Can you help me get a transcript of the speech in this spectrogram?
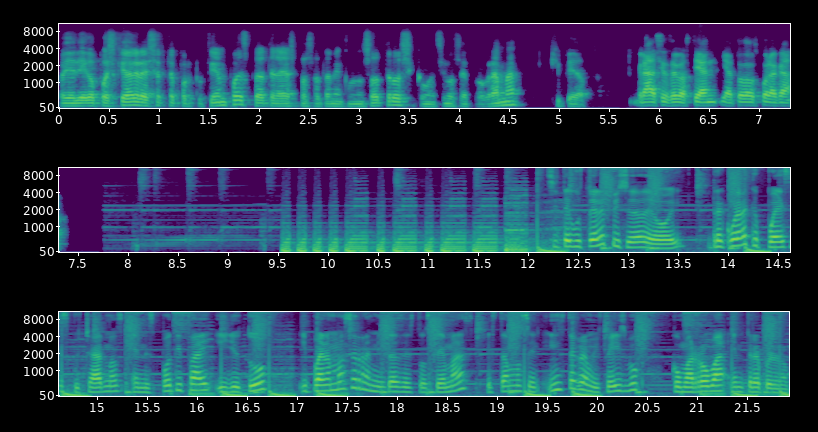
Oye, Diego, pues quiero agradecerte por tu tiempo. Espero que te la hayas pasado también con nosotros y como decimos el programa, keep it up. Gracias, Sebastián, y a todos por acá. Si te gustó el episodio de hoy, recuerda que puedes escucharnos en Spotify y YouTube y para más herramientas de estos temas, estamos en Instagram y Facebook como arroba entrepreneur.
